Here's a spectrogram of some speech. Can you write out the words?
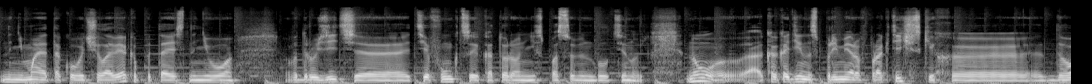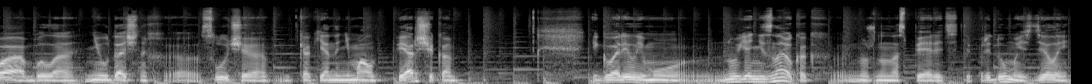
нанимая такого человека, пытаясь на него водрузить э, те функции, которые он не способен был тянуть. Ну, а как один из примеров практических, два было неудачных случая, как я нанимал пиарщика и говорил ему, ну, я не знаю, как нужно нас пиарить, ты придумай, сделай.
